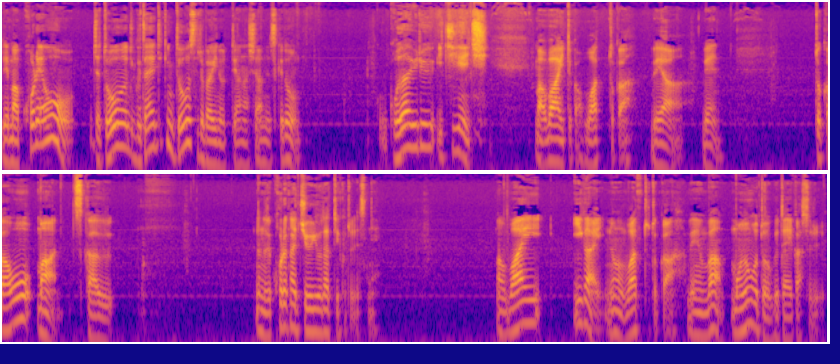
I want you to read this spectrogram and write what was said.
で、まあこれを、じゃあどう、具体的にどうすればいいのって話なんですけど、5W1H、まあ Y とか What とか Where、When とかを、まあ使う。なのでこれが重要だっていうことですね。まあ、Y 以外の What とか When は物事を具体化する。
